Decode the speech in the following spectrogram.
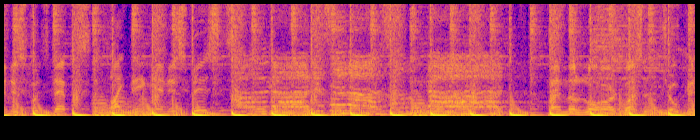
in his footsteps lightning in his fists. Our God is an awesome God. The Lord wasn't joking.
